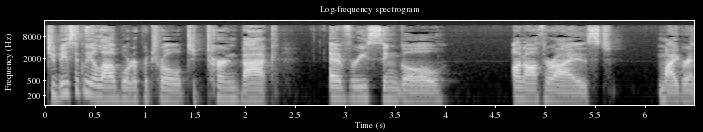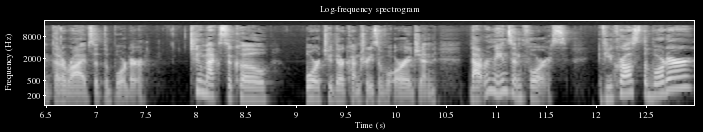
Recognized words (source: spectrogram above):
to basically allow Border Patrol to turn back every single unauthorized migrant that arrives at the border to Mexico or to their countries of origin. That remains in force. If you cross the border,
